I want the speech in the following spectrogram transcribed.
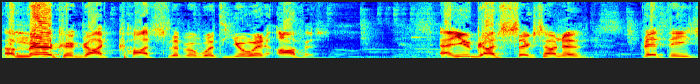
America got caught slipping with you in office. And you got 650,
